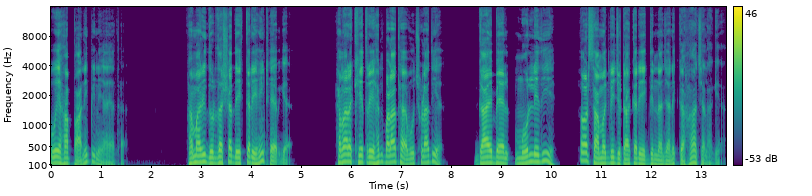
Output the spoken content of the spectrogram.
वो यहाँ पानी पीने आया था। हमारी दुर्दशा देखकर यहीं ठहर गया। हमारा खेत रेहन पड़ा था, वो छुड़ा दिया। गाय बैल मोल ले दिए और सामग्री जुटाकर एक दिन न जाने कहाँ चला गया।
